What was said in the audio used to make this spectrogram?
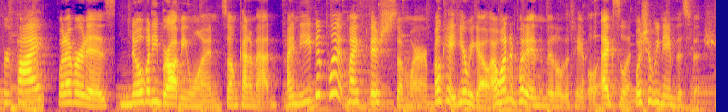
fruit pie, whatever it is. Nobody brought me one, so I'm kind of mad. I need to put my fish somewhere. Okay, here we go. I wanted to put it in the middle of the table. Excellent. What should we name this fish?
